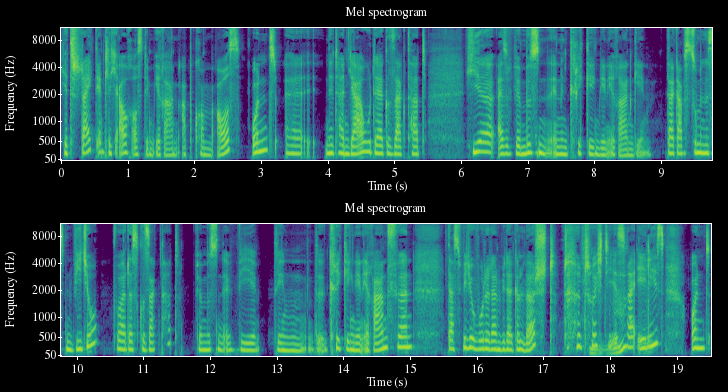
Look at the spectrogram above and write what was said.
jetzt steigt endlich auch aus dem Iran-Abkommen aus, und äh, Netanyahu, der gesagt hat, hier, also wir müssen in den Krieg gegen den Iran gehen. Da gab es zumindest ein Video, wo er das gesagt hat. Wir müssen irgendwie den, Krieg gegen den Iran führen. Das Video wurde dann wieder gelöscht durch die mhm. Israelis und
